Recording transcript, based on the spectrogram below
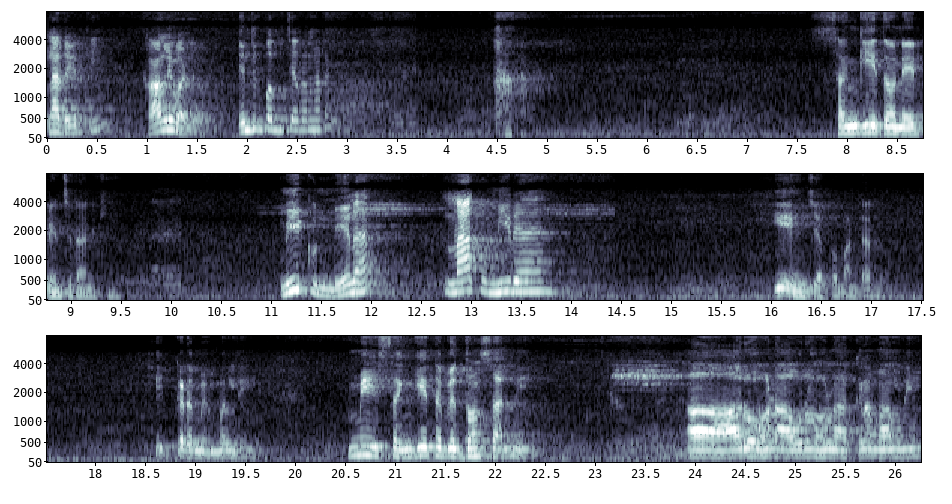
నా దగ్గరికి కాలనీ వాళ్ళు ఎందుకు పంపించారన్నారా? సంగీతం నేర్పించడానికి. మీకు నేనా? నాకు మీరా? ఏం చెప్పమంటారు? ఇక్కడ మిమ్మల్ని మీ సంగీత విధ్వంసాన్ని ఆ ఆరోహణ అవరోహణ అక్రమాల్ని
